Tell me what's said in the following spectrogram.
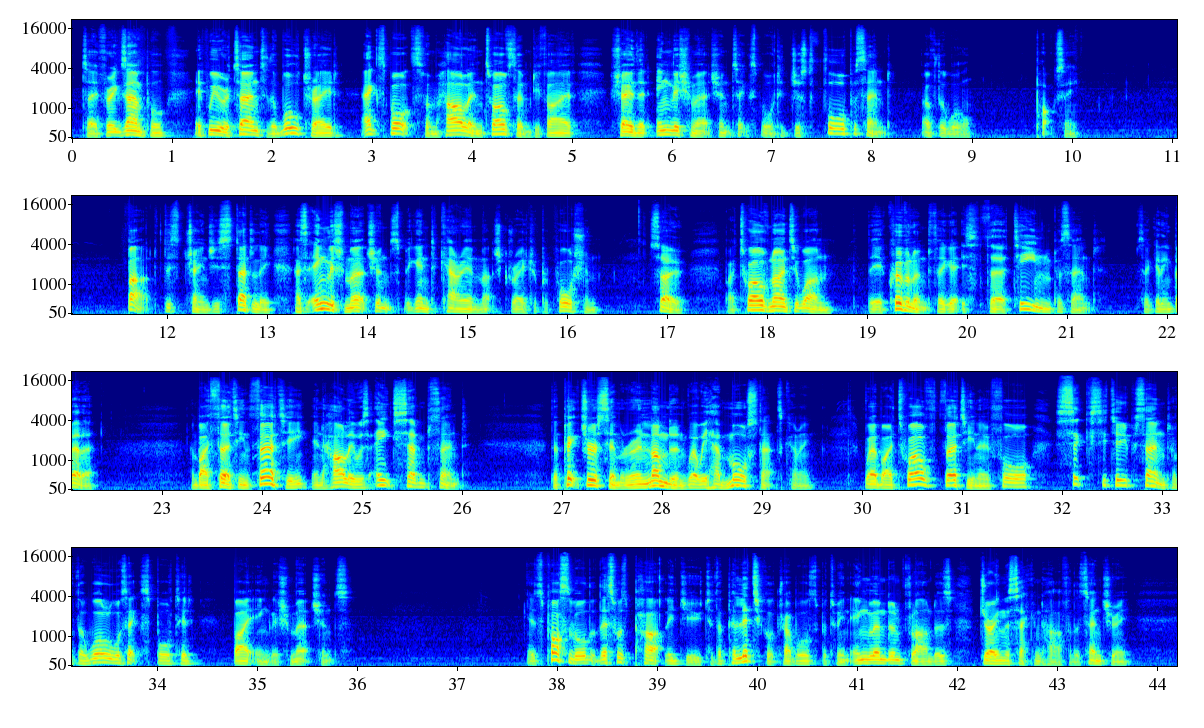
So, for example, if we return to the wool trade, exports from Hull in 1275 show that English merchants exported just 4% of the wool. Poxy. But this changes steadily as English merchants begin to carry a much greater proportion. So, by 1291, the equivalent figure is 13%, so getting better. And by 1330, in Harley was 87%. The picture is similar in London, where we have more stats coming, where by 12 1304, 62% of the wool was exported by English merchants. It's possible that this was partly due to the political troubles between England and Flanders during the second half of the century,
